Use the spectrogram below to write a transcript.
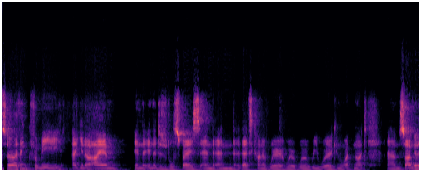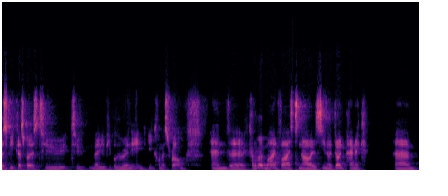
So I think for me, uh, you know, I am in the in the digital space, and and that's kind of where where, where we work and whatnot. Um, so I'm going to speak, I suppose, to to maybe people who are in the e-commerce realm, and uh, kind of my advice now is, you know, don't panic. Um,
